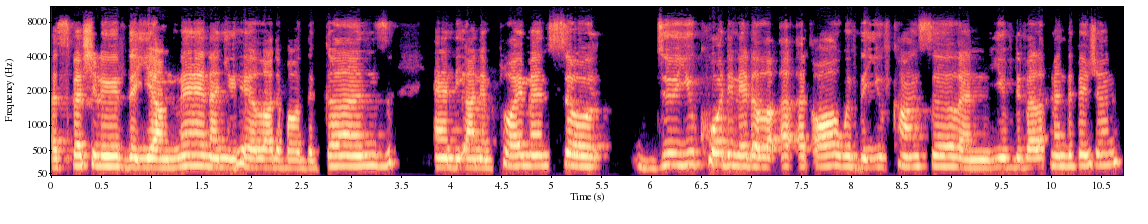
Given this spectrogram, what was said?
especially with the young men, and you hear a lot about the guns and the unemployment. So do you coordinate a at all with the Youth Council and Youth Development Division?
